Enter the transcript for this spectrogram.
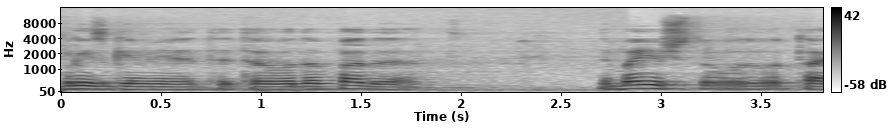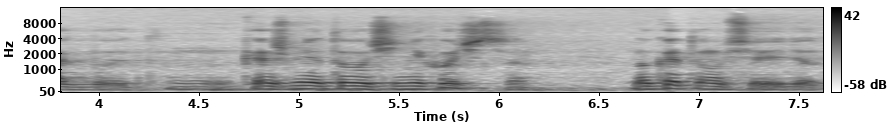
брызгами от этого водопада. Я боюсь, что вот, вот так будет. Конечно, мне этого очень не хочется, но к этому все идет.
